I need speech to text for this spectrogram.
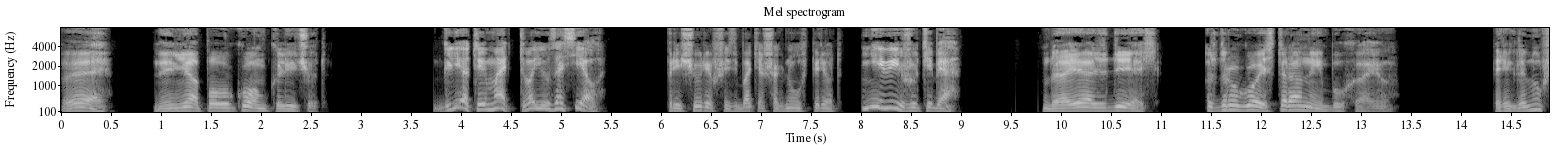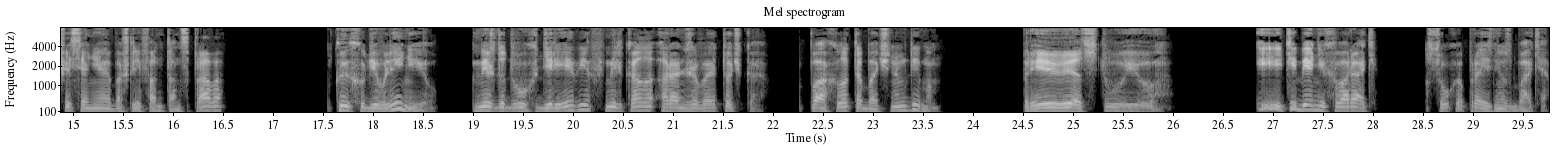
«Эй, меня пауком кличут!» «Где ты, мать твою, засел?» Прищурившись, батя шагнул вперед. «Не вижу тебя!» «Да я здесь!» С другой стороны бухаю. Переглянувшись, они обошли фонтан справа. К их удивлению, между двух деревьев мелькала оранжевая точка. Пахло табачным дымом. «Приветствую!» «И тебе не хворать!» — сухо произнес батя.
